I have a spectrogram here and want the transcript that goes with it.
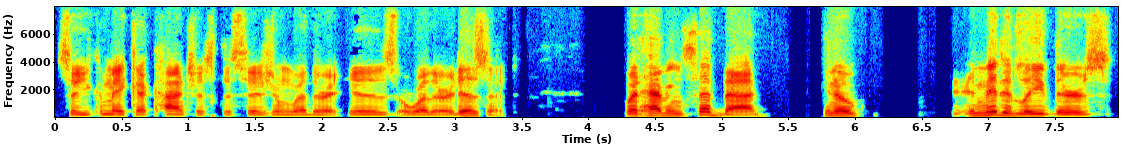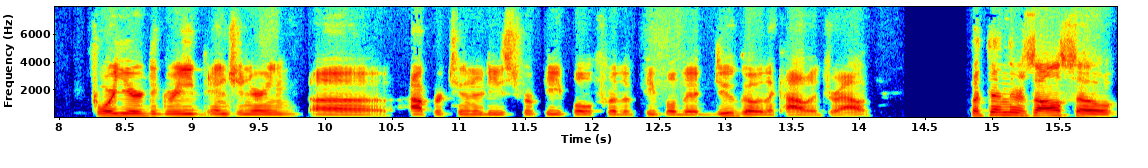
so you can make a conscious decision whether it is or whether it isn't. But having said that, you know, admittedly, there's four-year degree engineering uh, opportunities for people for the people that do go the college route. But then there's also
